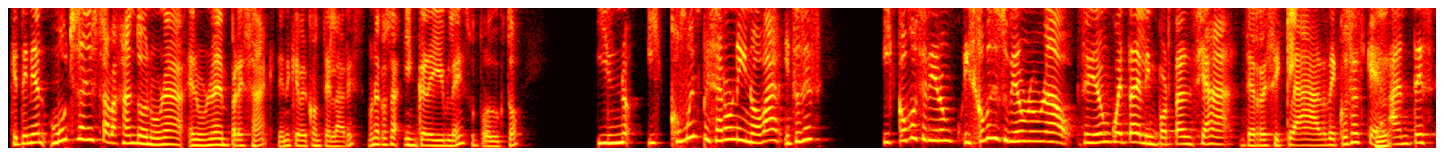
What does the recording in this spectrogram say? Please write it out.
que tenían muchos años trabajando en una, en una empresa que tiene que ver con telares, una cosa increíble, su producto y no, y cómo empezaron a innovar. Entonces, y cómo se dieron, y cómo se subieron una, se dieron cuenta de la importancia de reciclar, de cosas que antes,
